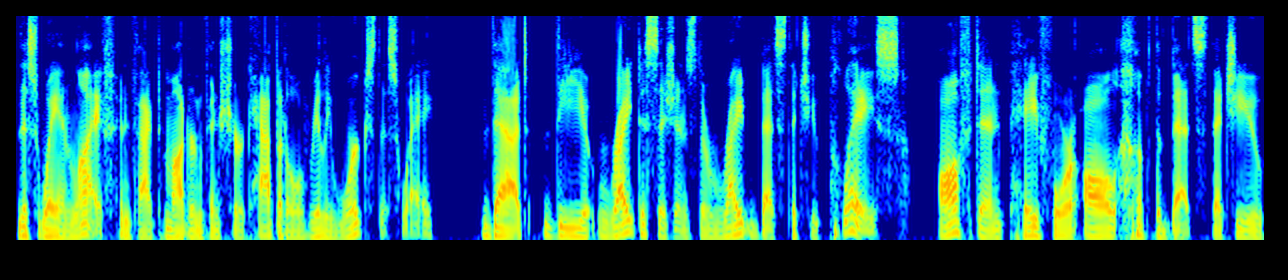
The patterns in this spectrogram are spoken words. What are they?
this way in life. In fact, modern venture capital really works this way that the right decisions, the right bets that you place often pay for all of the bets that you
